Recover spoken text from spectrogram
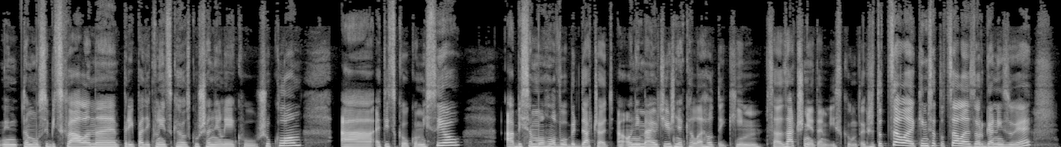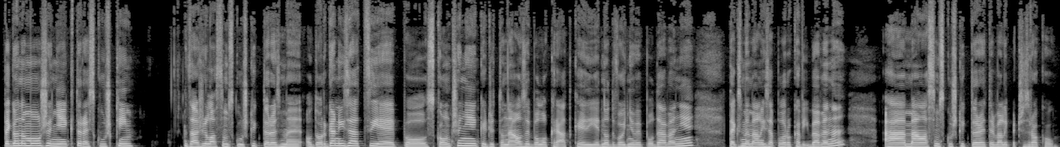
to musí byť schválené v prípade klinického skúšania lieku šuklom a etickou komisiou, aby sa mohlo vôbec začať. A oni majú tiež nejaké lehoty, kým sa začne ten výskum. Takže to celé, kým sa to celé zorganizuje, tak ono môže niektoré skúšky Zažila som skúšky, ktoré sme od organizácie po skončenie, keďže to naozaj bolo krátke jedno-dvojdňové podávanie, tak sme mali za pol roka vybavené a mala som skúšky, ktoré trvali 5-6 rokov.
